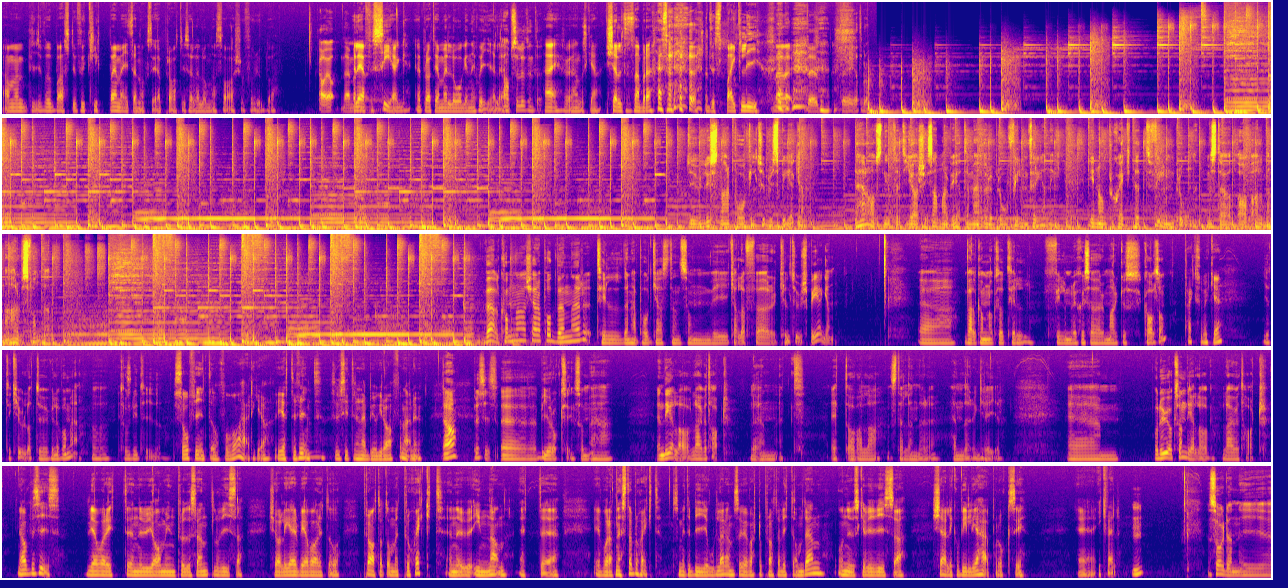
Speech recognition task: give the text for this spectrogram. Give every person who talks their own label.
Speaker 1: Ja, men du får, bara, du får klippa i mig sen också. Jag pratar ju så jävla långa svar så får du bara...
Speaker 2: Ja, ja. Nej, men,
Speaker 1: Eller är jag för seg? Jag pratar jag med låg energi eller?
Speaker 2: Absolut inte.
Speaker 1: Nej, för annars ska jag köra lite snabbare. lite Spike Lee.
Speaker 2: Nej, nej, det, det är jättebra.
Speaker 3: På Kulturspegeln. Det här avsnittet görs i samarbete med Örebro Filmförening inom projektet Filmbron med stöd av Allmänna arvsfonden.
Speaker 2: Välkomna kära poddvänner till den här podcasten som vi kallar för Kulturspegeln. Eh, välkommen också till filmregissör Marcus Karlsson.
Speaker 1: Tack så mycket.
Speaker 2: Jättekul att du ville vara med och tog dig tid.
Speaker 1: Så fint att få vara här tycker jag. Det är jättefint. Så vi sitter i den här biografen här nu.
Speaker 2: Ja, precis. Eh, Bioroxy som är en del av Live at Heart. Eller en, ett, ett av alla ställen där det händer grejer. Ehm, och du är också en del av Live at Heart.
Speaker 1: Ja, precis. Vi har varit, eh, nu jag och min producent Lovisa Charlier, vi har varit och pratat om ett projekt nu innan, ett, eh, vårt nästa projekt som heter Biodlaren, så vi har varit och pratat lite om den och nu ska vi visa Kärlek och vilja här på Roxy eh, ikväll.
Speaker 2: Mm. Jag såg den i,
